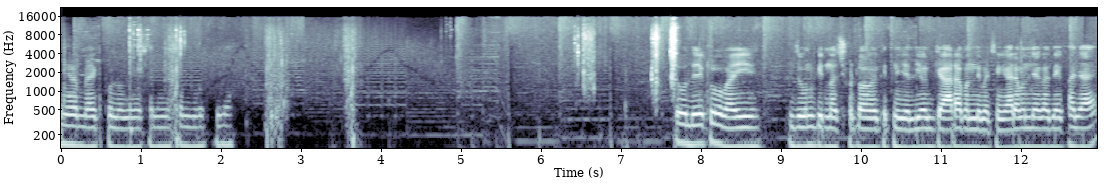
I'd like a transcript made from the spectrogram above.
मेरा बैग फुल हो गया, चल, मैं सब लूट लिया। तो देख लो भाई, जोन कितना छोटा होगा, कितनी जल्दी, और ग्यारह बंदे बचे हैं। ग्यारह बंदे अगर देखा जाए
